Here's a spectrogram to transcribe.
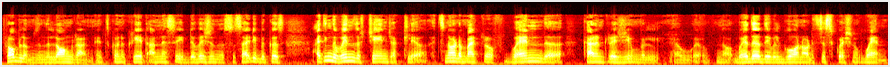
problems in the long run. It's going to create unnecessary division in society because I think the winds of change are clear. It's not a matter of when the current regime will, uh, whether they will go or not. It's just a question of when.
